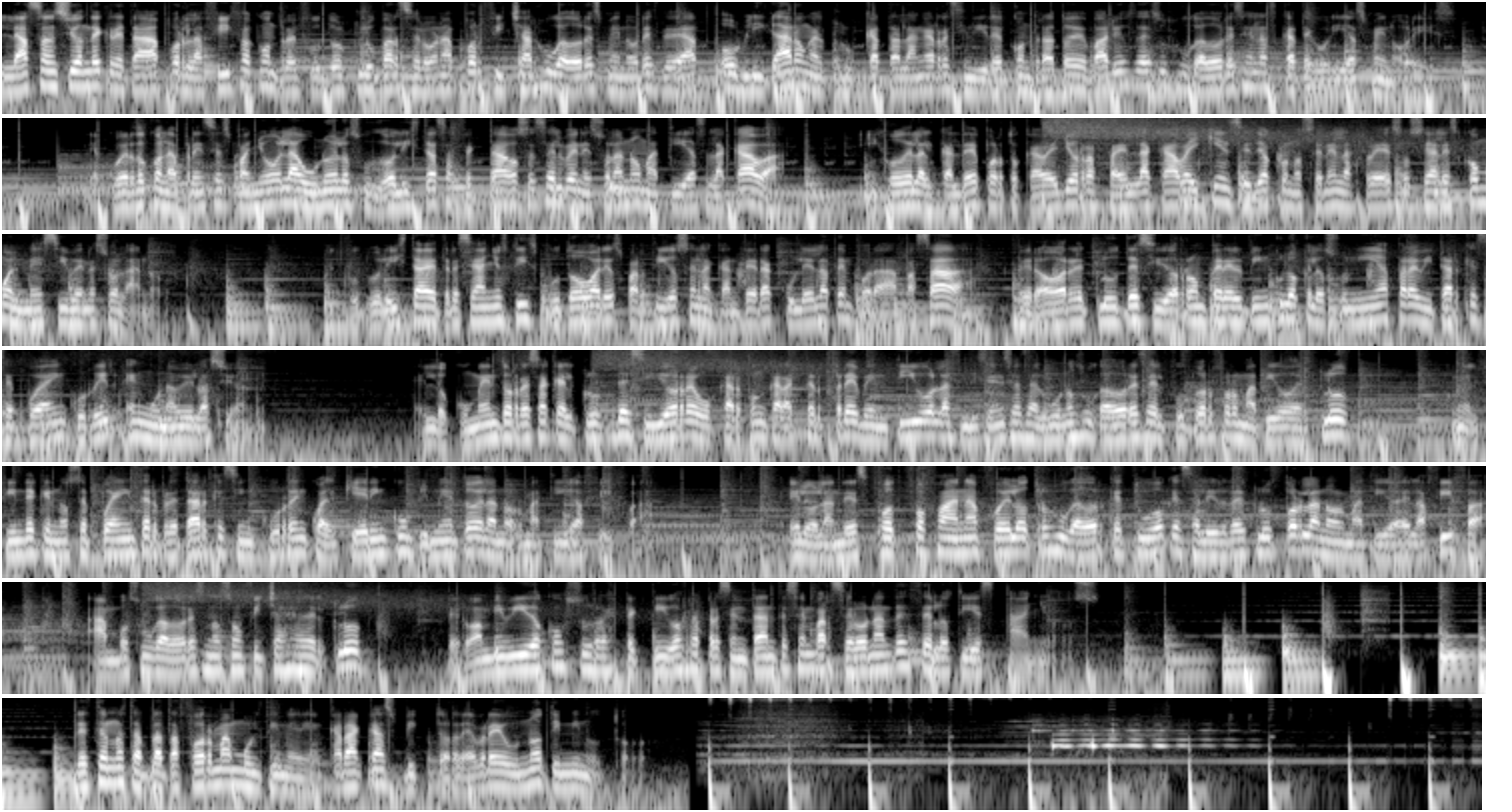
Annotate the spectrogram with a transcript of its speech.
La sanción decretada por la FIFA contra el Fútbol Club Barcelona por fichar jugadores menores de edad obligaron al club catalán a rescindir el contrato de varios de sus jugadores en las categorías menores. De acuerdo con la prensa española, uno de los futbolistas afectados es el venezolano Matías Lacaba, hijo del alcalde de Puerto Cabello Rafael Lacaba y quien se dio a conocer en las redes sociales como el Messi venezolano. El futbolista de 13 años disputó varios partidos en la cantera culé la temporada pasada, pero ahora el club decidió romper el vínculo que los unía para evitar que se pueda incurrir en una violación. El documento reza que el club decidió revocar con carácter preventivo las licencias de algunos jugadores del fútbol formativo del club, con el fin de que no se pueda interpretar que se incurre en cualquier incumplimiento de la normativa FIFA. El holandés Fod Fofana fue el otro jugador que tuvo que salir del club por la normativa de la FIFA. Ambos jugadores no son fichajes del club, pero han vivido con sus respectivos representantes en Barcelona desde los 10 años. Desde nuestra plataforma multimedia en Caracas, Víctor de Abreu, Noti Minuto.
